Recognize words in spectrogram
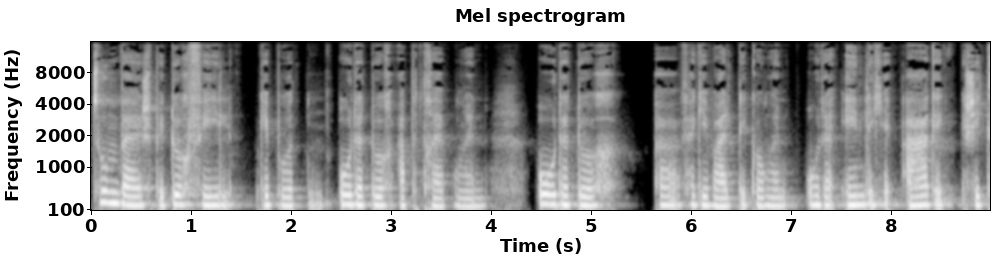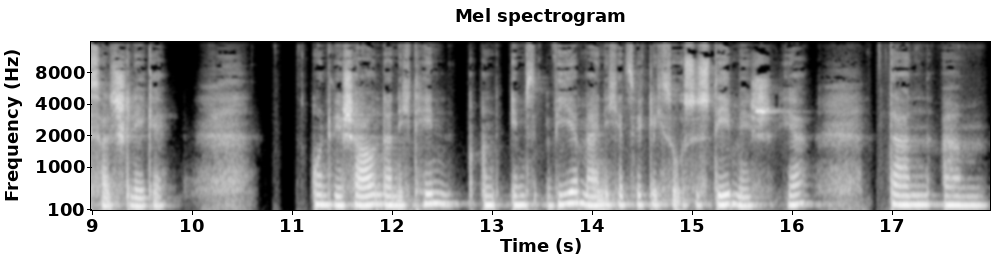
zum Beispiel durch Fehlgeburten oder durch Abtreibungen oder durch äh, Vergewaltigungen oder ähnliche arge Schicksalsschläge, und wir schauen da nicht hin, und im Wir meine ich jetzt wirklich so systemisch, ja, dann, ähm,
